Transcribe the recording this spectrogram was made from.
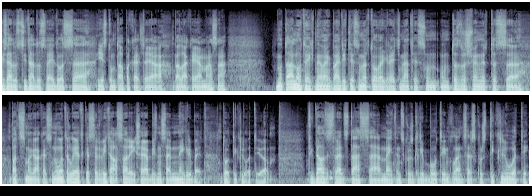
visādos citādos veidos uh, iestumt apakaļ tajā pelēkajā masā. Nu, tā noteikti nevajag baidīties, un ar to vajag rēķināties. Un, un tas droši vien ir tas uh, pats smagākais. Un otra lieta, kas ir vitāli svarīga šajā biznesā, ir negribēt to tik ļoti. Jo tik daudz es redzu tās uh, meitenes, kuras grib būt influenceris, kuras tik ļoti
